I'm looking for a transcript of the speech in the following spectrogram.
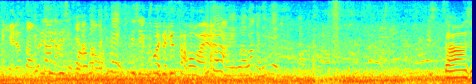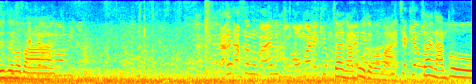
你鸡能斗，你你你是鸡能斗，你先给我去斗我买啦。张先生，拜拜。在南部怎么买？在南部。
